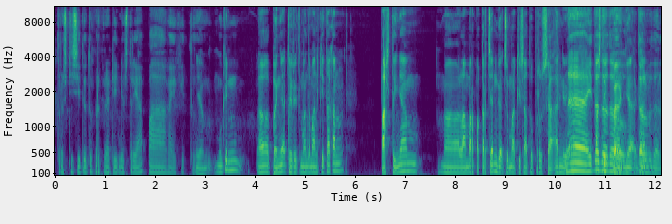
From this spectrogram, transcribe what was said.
Terus di situ tuh bergerak di industri apa kayak gitu. ya mungkin eh, banyak dari teman-teman kita kan pastinya melamar pekerjaan nggak cuma di satu perusahaan ya Nah, itu Pasti tuh, banyak, betul kan? betul.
